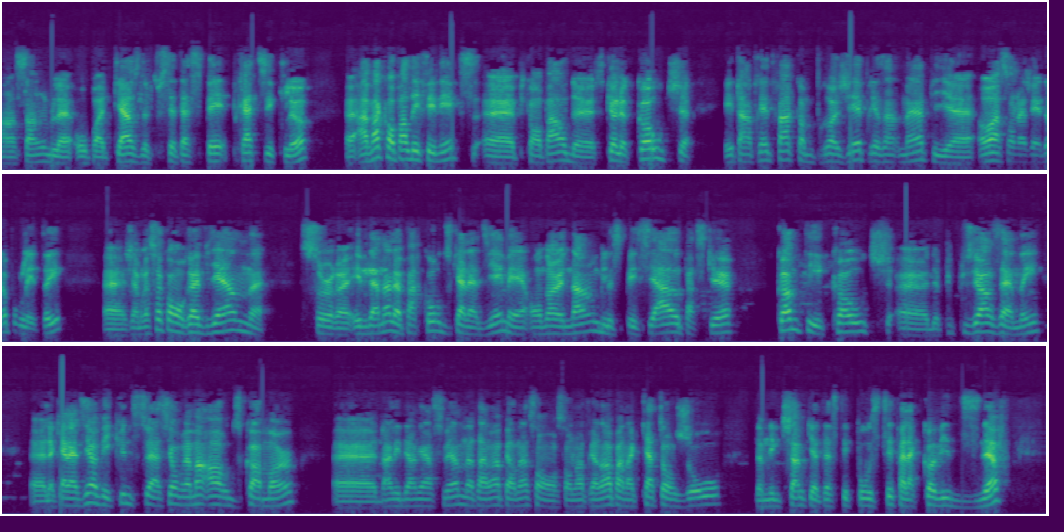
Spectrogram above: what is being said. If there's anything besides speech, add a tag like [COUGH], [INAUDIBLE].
ensemble euh, au podcast de tout cet aspect pratique-là. Euh, avant qu'on parle des Phoenix, euh, puis qu'on parle de ce que le coach est en train de faire comme projet présentement, puis euh, a à son agenda pour l'été. Euh, J'aimerais ça qu'on revienne sur, euh, évidemment, le parcours du Canadien, mais on a un angle spécial parce que, comme tu es coach euh, depuis plusieurs années, euh, le Canadien a vécu une situation vraiment hors du commun euh, dans les dernières semaines, notamment en perdant son, son entraîneur pendant 14 jours, Dominique Duchamp qui a testé positif à la COVID-19.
